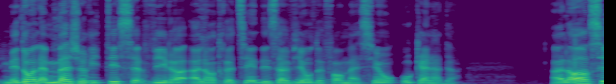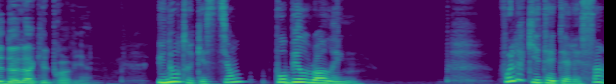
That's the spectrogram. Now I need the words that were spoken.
mais dont la majorité servira à l'entretien des avions de formation au Canada. Alors, c'est de là qu'ils proviennent. Une autre question pour Bill Rawling. Voilà qui est intéressant.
